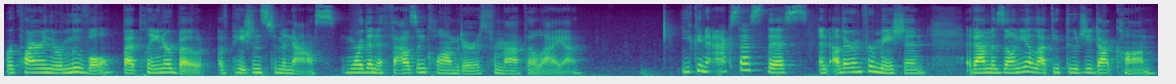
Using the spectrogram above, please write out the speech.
requiring the removal, by plane or boat, of patients to Manaus, more than a thousand kilometers from Atalaia. You can access this and other information at amazonialatitude.com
